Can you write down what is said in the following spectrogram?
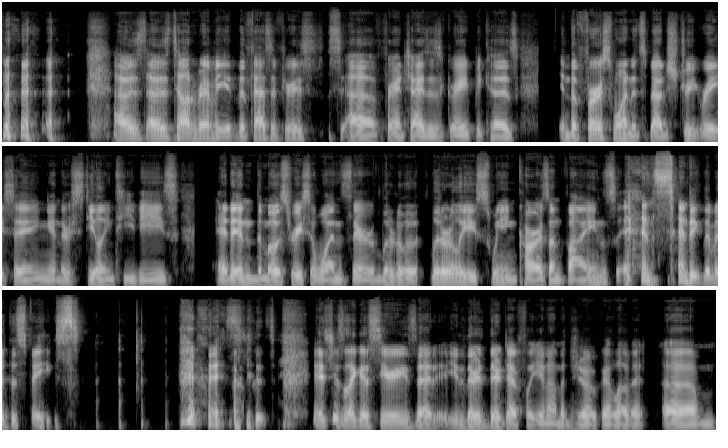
I was I was telling Remy the Fast and Furious uh, franchise is great because in the first one it's about street racing and they're stealing TVs, and in the most recent ones they're literally literally swinging cars on vines and sending them into space. it's just it's just like a series that you know, they're they're definitely in on the joke. I love it. Um,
